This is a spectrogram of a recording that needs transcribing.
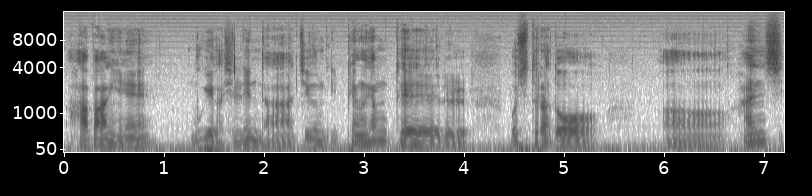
하방에 무게가 실린다. 지금 입형 형태를 보시더라도 어, 한시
